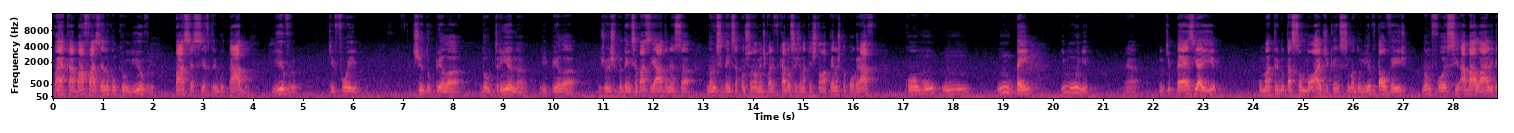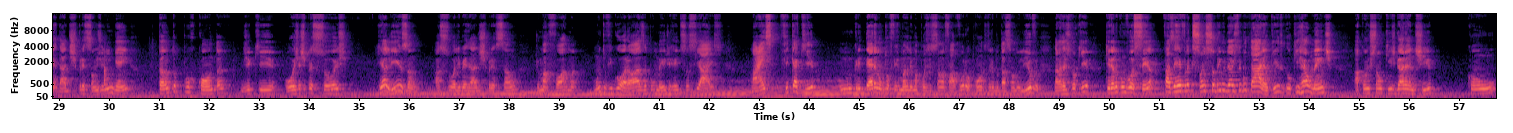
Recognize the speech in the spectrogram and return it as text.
vai acabar fazendo com que o livro passe a ser tributado, livro que foi tido pela doutrina e pela jurisprudência baseado nessa não incidência constitucionalmente qualificada, ou seja, na questão apenas topográfica, como um, um bem imune, né? em que pese aí uma tributação módica em cima do livro talvez não fosse abalar a liberdade de expressão de ninguém, tanto por conta de que hoje as pessoas realizam a sua liberdade de expressão de uma forma muito vigorosa por meio de redes sociais. Mas fica aqui um critério, eu não estou firmando nenhuma posição a favor ou contra a tributação do livro, na verdade estou aqui querendo com você fazer reflexões sobre imunidade tributária, o que, o que realmente a Constituição quis garantir com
